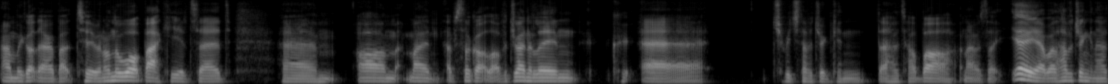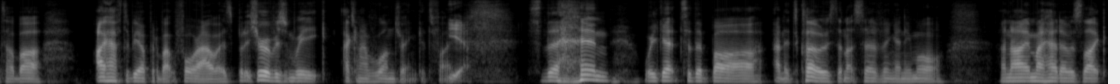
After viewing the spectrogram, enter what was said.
and we got there about two. And on the walk back, he had said, um, um, my, "I've still got a lot of adrenaline. Uh, should we just have a drink in the hotel bar?" And I was like, "Yeah, yeah, well, have a drink in the hotel bar. I have to be up in about four hours, but it's Eurovision week. I can have one drink. It's fine." yeah So then we get to the bar and it's closed. They're not serving anymore. And I, in my head, I was like,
